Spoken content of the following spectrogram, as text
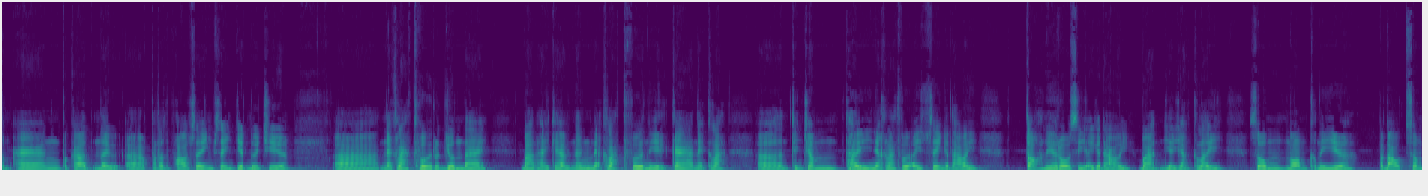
សម្អាងបង្កើតនៅផលិតផលផ្សេងផ្សេងទៀតដូចជាអឺអ្នកខ្លះធ្វើរថយន្តដែរបាទហើយកៅហ្នឹងអ្នកខ្លះធ្វើនាฬิកាអ្នកខ្លះអឺចិញ្ចឹមត្រីអ្នកខ្លះធ្វើអីផ្សេងក៏ដោយតោះនេះរស់ស៊ីអីក៏ដោយ បាទនិយាយយ៉ាងខ្លីសូមនាំគ្នាបដោតសំ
